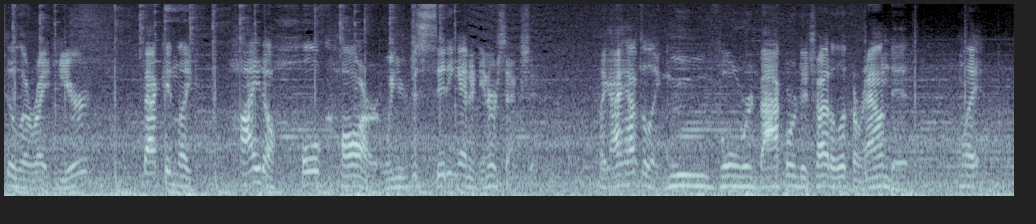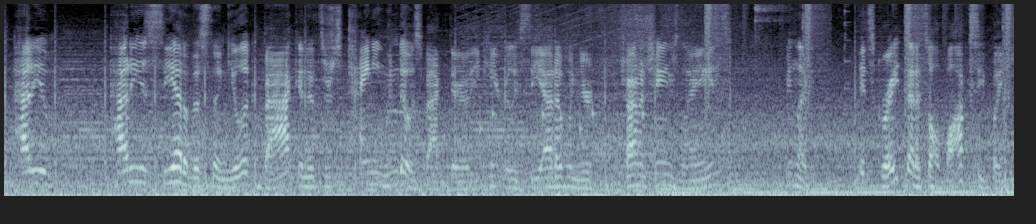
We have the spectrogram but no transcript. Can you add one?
pillar right here Back in, like hide a whole car when you're just sitting at an intersection. Like I have to like move forward, backward to try to look around it. I'm like, how do you how do you see out of this thing? You look back and it's there's tiny windows back there that you can't really see out of when you're trying to change lanes. I mean like it's great that it's all boxy, but you,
